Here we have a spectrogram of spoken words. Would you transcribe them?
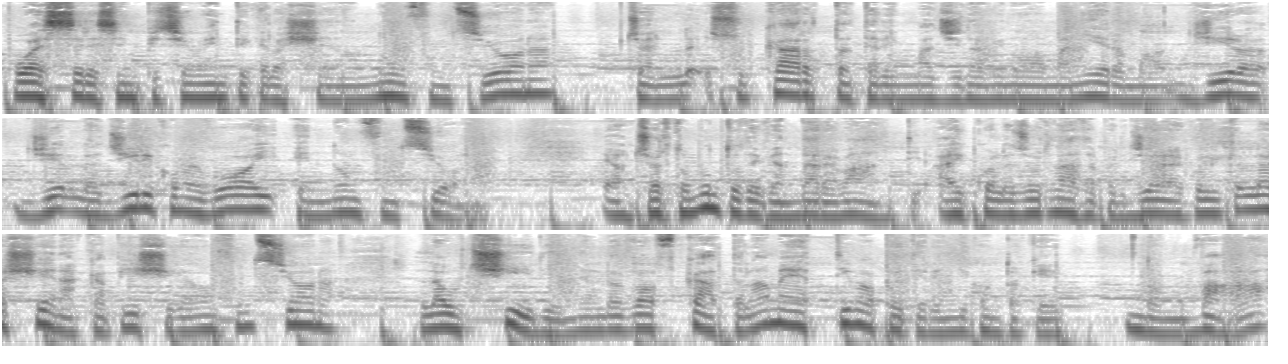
può essere semplicemente che la scena non funziona, cioè su carta te la immaginavi in una maniera, ma gira, gira, la giri come vuoi e non funziona. E a un certo punto devi andare avanti. Hai quella giornata per girare quella scena, capisci che non funziona, la uccidi, nel rough cut la metti, ma poi ti rendi conto che non va,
